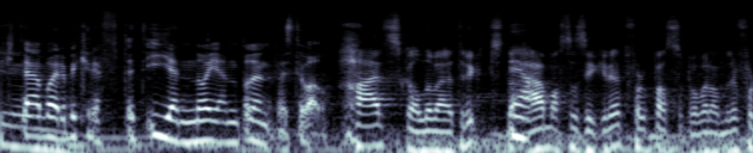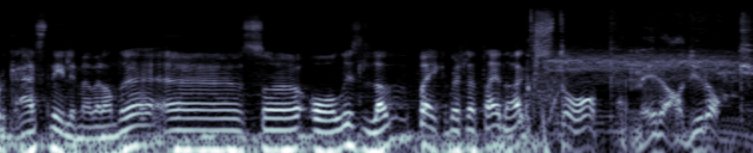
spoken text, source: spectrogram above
ryktet er bare bekreftet igjen og igjen på denne festivalen. her skal det være trygt. Det Ja. er masse sikkerhet. Folk passer på hverandre. Folk er snille med hverandre. Eh, så all is love på Ekebergsletta i dag. Stå opp med Radio Rock.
